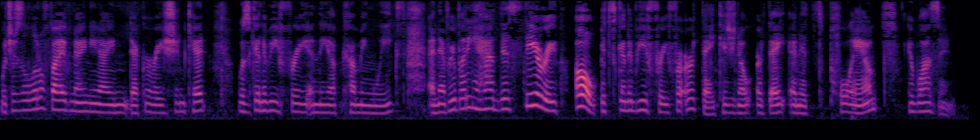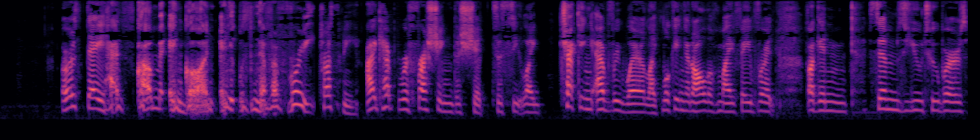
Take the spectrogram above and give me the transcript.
which is a little $5.99 decoration kit, was going to be free in the upcoming weeks. And everybody had this theory, oh, it's going to be free for Earth Day. Because, you know, Earth Day and its plants, it wasn't. Earth Day has come and gone, and it was never free. Trust me, I kept refreshing the shit to see, like, checking everywhere, like looking at all of my favorite fucking Sims YouTubers,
